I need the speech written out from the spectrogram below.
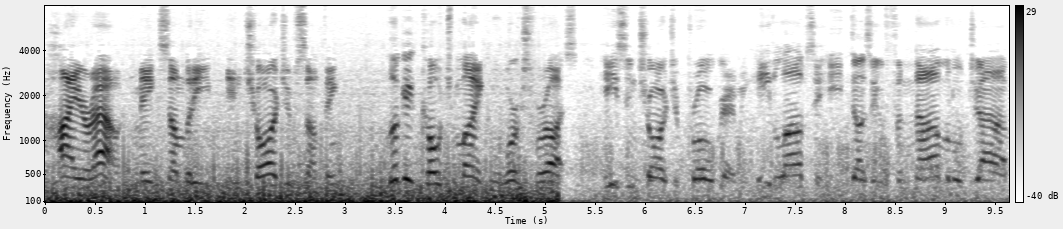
Hire out, make somebody in charge of something. Look at Coach Mike who works for us. He's in charge of programming. He loves it. He does a phenomenal job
